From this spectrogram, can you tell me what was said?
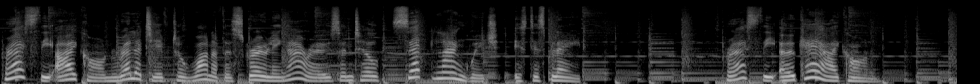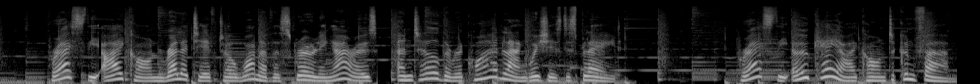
Press the icon relative to one of the scrolling arrows until Set Language is displayed. Press the OK icon. Press the icon relative to one of the scrolling arrows until the required language is displayed. Press the OK icon to confirm.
